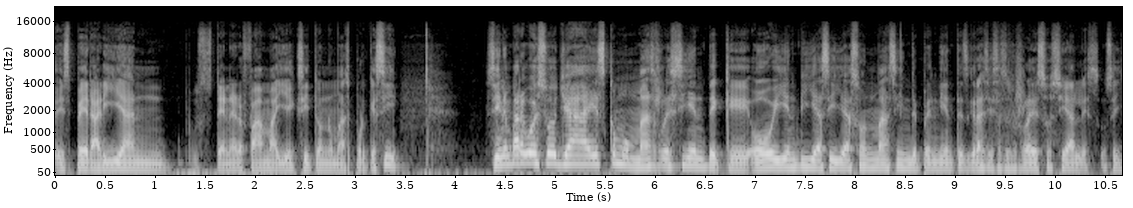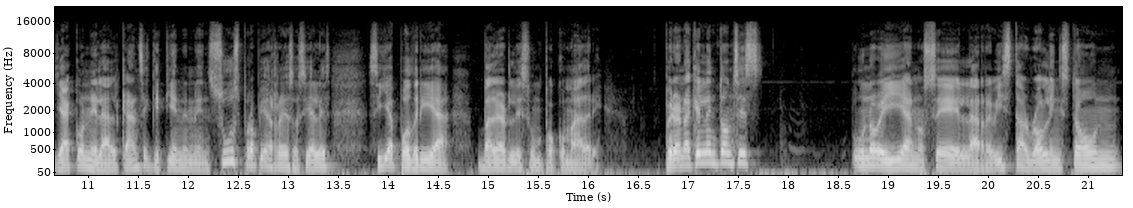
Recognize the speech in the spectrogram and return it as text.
esperarían pues, tener fama y éxito nomás porque sí. Sin embargo, eso ya es como más reciente que hoy en día sí ya son más independientes gracias a sus redes sociales. O sea, ya con el alcance que tienen en sus propias redes sociales, sí ya podría valerles un poco madre. Pero en aquel entonces uno veía, no sé, la revista Rolling Stone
